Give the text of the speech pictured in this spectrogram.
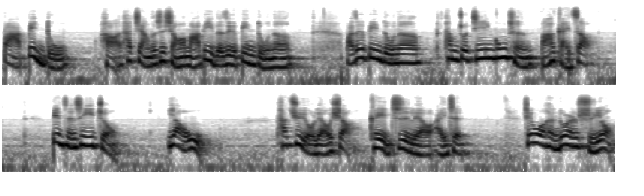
把病毒。好，他讲的是小儿麻痹的这个病毒呢，把这个病毒呢，他们做基因工程，把它改造，变成是一种药物，它具有疗效，可以治疗癌症。结果很多人使用，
